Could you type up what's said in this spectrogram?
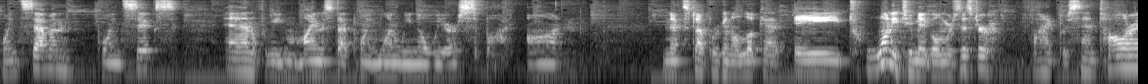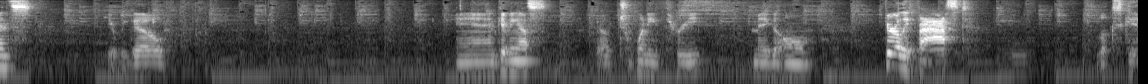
0.7, 0.6. And if we minus that 0.1, we know we are spot on. Next up, we're going to look at a 22 mega ohm resistor, 5% tolerance. Here we go. And giving us about 23 mega ohm. Fairly fast. Looks good.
